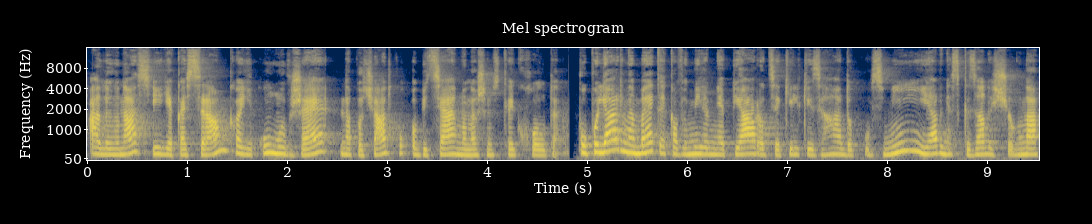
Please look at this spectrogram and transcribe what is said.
але у нас є якась рамка, яку ми вже на початку обіцяємо нашим стейкхолдерам. Популярна метрика вимірювання піару це кількість згадок у змі. Я б не сказала, що вона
